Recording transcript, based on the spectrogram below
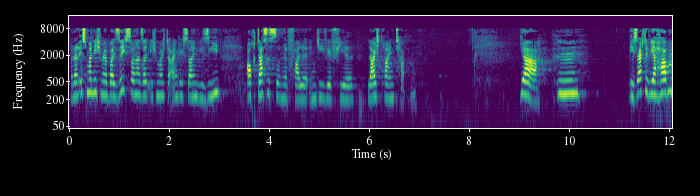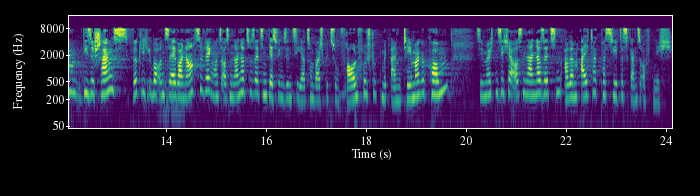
Und dann ist man nicht mehr bei sich, sondern sagt, ich möchte eigentlich sein wie sie. Auch das ist so eine Falle, in die wir viel leicht reintappen. Ja, mh, mm, ich sagte, wir haben diese Chance, wirklich über uns selber nachzudenken, uns auseinanderzusetzen. Deswegen sind Sie ja zum Beispiel zum Frauenfrühstück mit einem Thema gekommen. Sie möchten sich ja auseinandersetzen, aber im Alltag passiert das ganz oft nicht.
